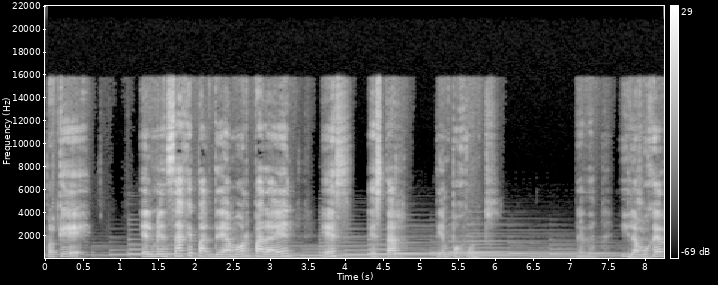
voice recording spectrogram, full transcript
Porque el mensaje de amor para él es estar tiempo juntos. Y la mujer,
